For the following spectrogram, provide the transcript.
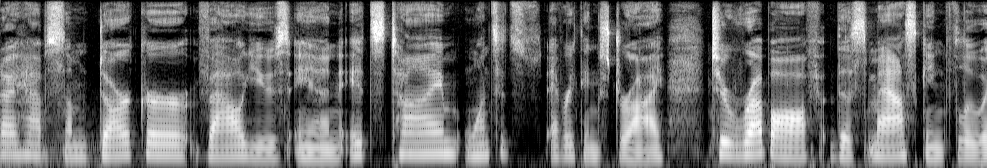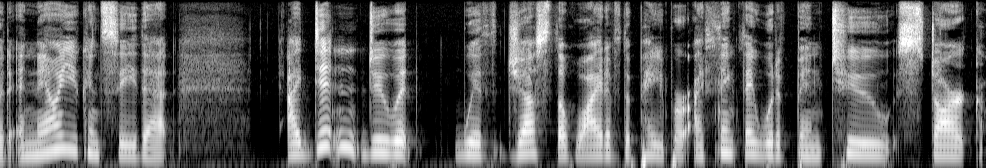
That I have some darker values in, it's time, once it's everything's dry, to rub off this masking fluid. And now you can see that I didn't do it with just the white of the paper. I think they would have been too stark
